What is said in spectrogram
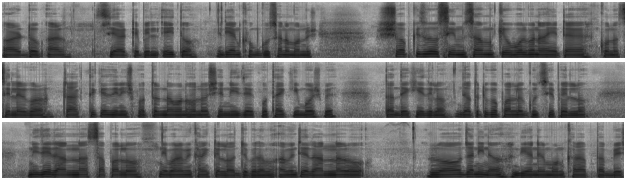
ওয়ার্ডরোব আর চেয়ার টেবিল এই তো। রিয়ান খুব গুছানো মানুষ। সব কিছু সিমসাম, কেউ বলবে না, এটা কোনো ছেলের ঘর। ট্রাক থেকে জিনিসপত্র নামানো হলো, সে নিজে কোথায় কি বসবে তা দেখিয়ে দিল। যতটুকু পারল গুছিয়ে ফেলল। নিজে রান্না চাপালো। এবার আমি খানিকটা লজ্জা পেলাম। আমি যে রান্নার রও জানি না রিয়ানের মন খারাপ তা বেশ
